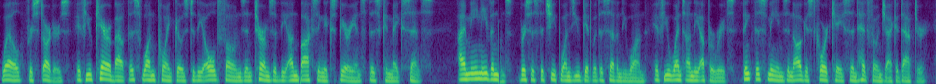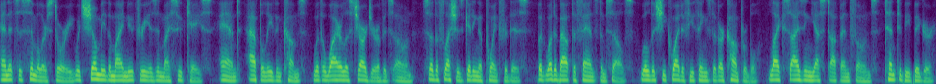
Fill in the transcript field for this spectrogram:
Well, for starters, if you care about this one point goes to the old phones in terms of the unboxing experience this can make sense. I mean even versus the cheap ones you get with a 71, if you went on the upper routes, think this means an August court case and headphone jack adapter, and it's a similar story which show me the 3 is in my suitcase, and, Apple even comes, with a wireless charger of its own, so the flesh is getting a point for this, but what about the fans themselves, well the she quite a few things that are comparable, like sizing? Yes top-end phones, tend to be bigger,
